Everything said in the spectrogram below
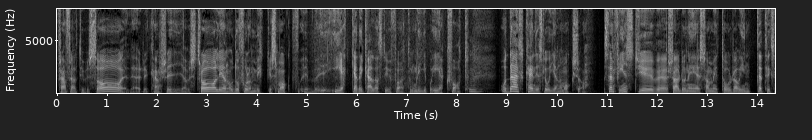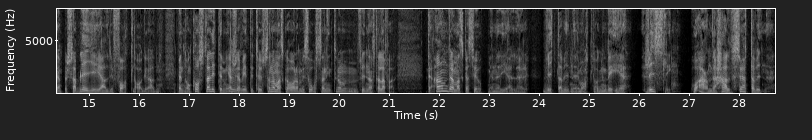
framförallt i USA eller kanske i Australien och då får de mycket smak. Eka, det kallas det ju för att de ligger på ekfat. Mm. Och där kan det slå igenom också. Sen finns det ju eh, chardonnay som är torra och inte. Till exempel Chablis är ju aldrig fatlagrad. Men de kostar lite mer mm. så jag vet inte tusan om man ska ha dem i såsen. Inte de finaste i alla fall. Det andra man ska se upp med när det gäller vita viner i matlagning det är Riesling och andra halvsöta viner.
